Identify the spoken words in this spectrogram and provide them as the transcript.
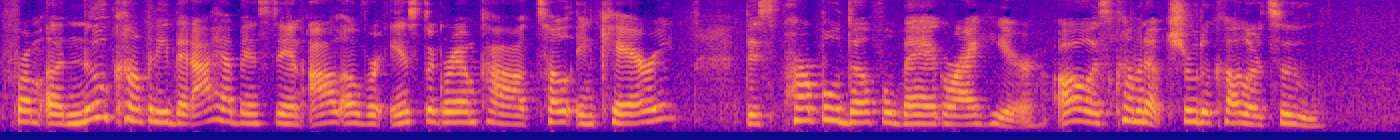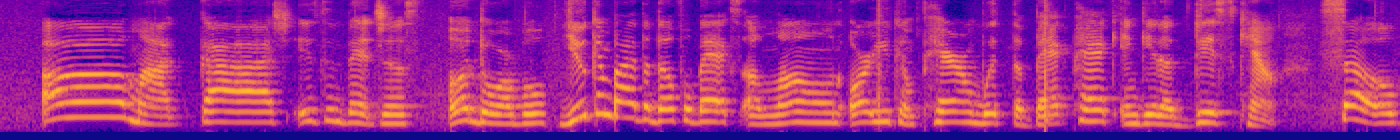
from a new company that I have been seeing all over Instagram called Tote and Carry. This purple duffel bag right here. Oh, it's coming up true to color too. Oh my gosh, isn't that just adorable? You can buy the duffel bags alone or you can pair them with the backpack and get a discount. So,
